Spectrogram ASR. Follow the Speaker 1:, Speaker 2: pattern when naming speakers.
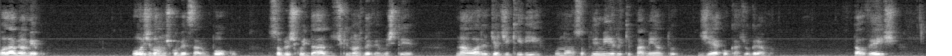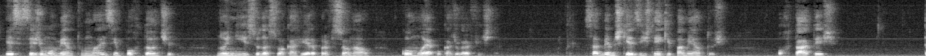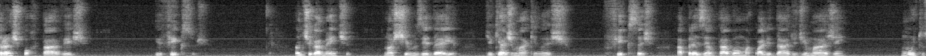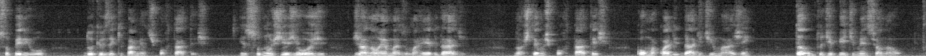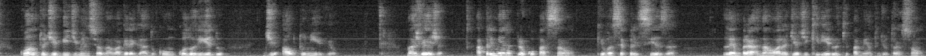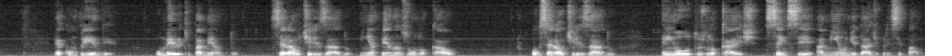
Speaker 1: Olá, meu amigo. Hoje vamos conversar um pouco sobre os cuidados que nós devemos ter na hora de adquirir o nosso primeiro equipamento de ecocardiograma. Talvez esse seja o momento mais importante no início da sua carreira profissional como ecocardiografista. Sabemos que existem equipamentos portáteis, transportáveis e fixos. Antigamente, nós tínhamos ideia de que as máquinas fixas apresentavam uma qualidade de imagem muito superior do que os equipamentos portáteis. Isso nos dias de hoje já não é mais uma realidade. Nós temos portáteis com uma qualidade de imagem tanto de bidimensional quanto de bidimensional agregado com colorido de alto nível. Mas veja, a primeira preocupação que você precisa lembrar na hora de adquirir o equipamento de ultrassom é compreender: o meu equipamento será utilizado em apenas um local ou será utilizado em outros locais sem ser a minha unidade principal?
